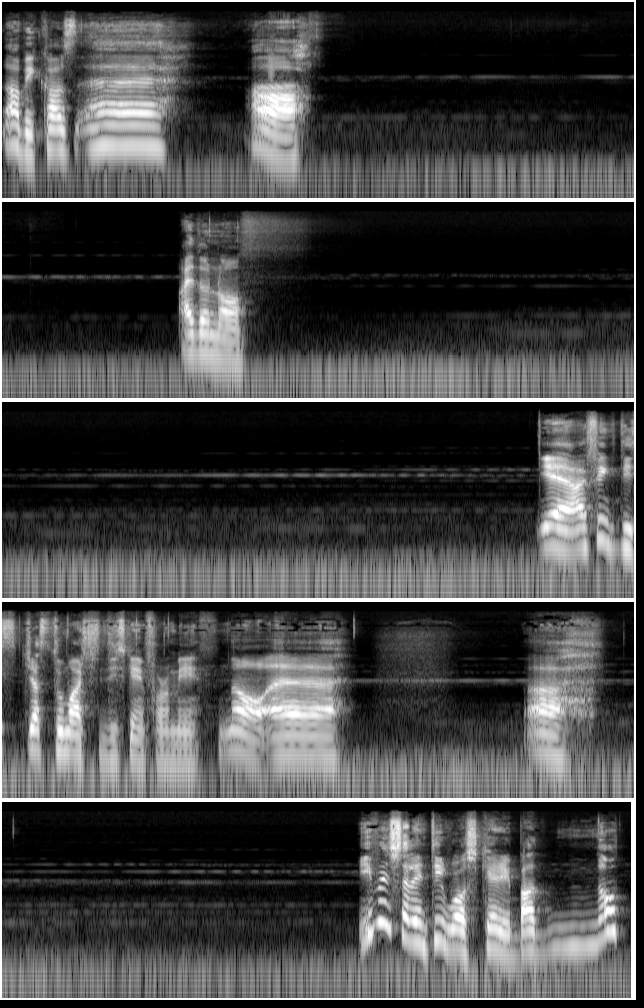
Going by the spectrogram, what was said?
No, because uh, oh, I don't know. Yeah, I think this is just too much this game for me. No, uh, uh Even Silent Hill was scary, but not,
